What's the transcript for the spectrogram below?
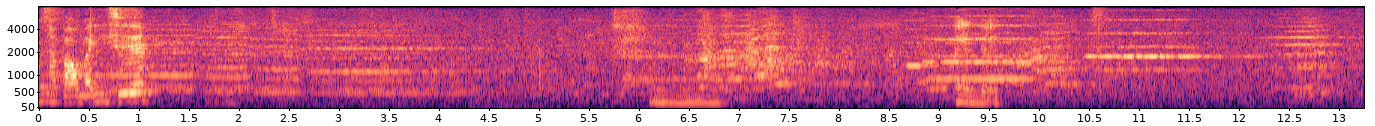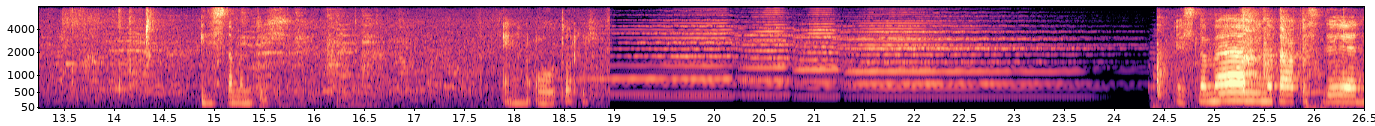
Wala pa akong maisip. Hmm. Ay, hindi. Inis naman to eh. Ay, ng author eh. Yes naman, may natapos din.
